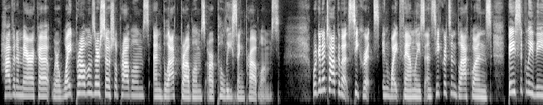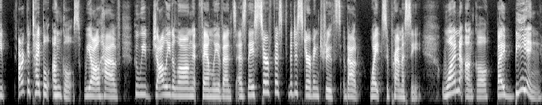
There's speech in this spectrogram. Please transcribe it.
have an America where white problems are social problems and black problems are policing problems. We're going to talk about secrets in white families and secrets in black ones, basically, the archetypal uncles we all have who we've jollied along at family events as they surfaced the disturbing truths about white supremacy. One uncle by being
